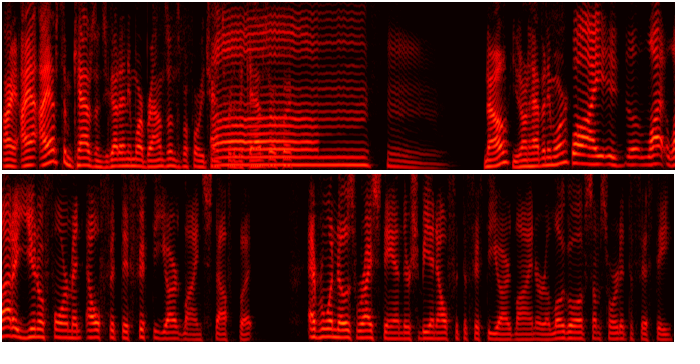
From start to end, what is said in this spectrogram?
all right, I, I have some Cavs ones. You got any more Browns ones before we transfer to the Cavs real quick? Um, hmm. No, you don't have any more. Well, I a lot, lot of uniform and elf at the 50 yard line stuff, but everyone knows where I stand. There should be an elf at the 50 yard line or a logo of some sort at the 50.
